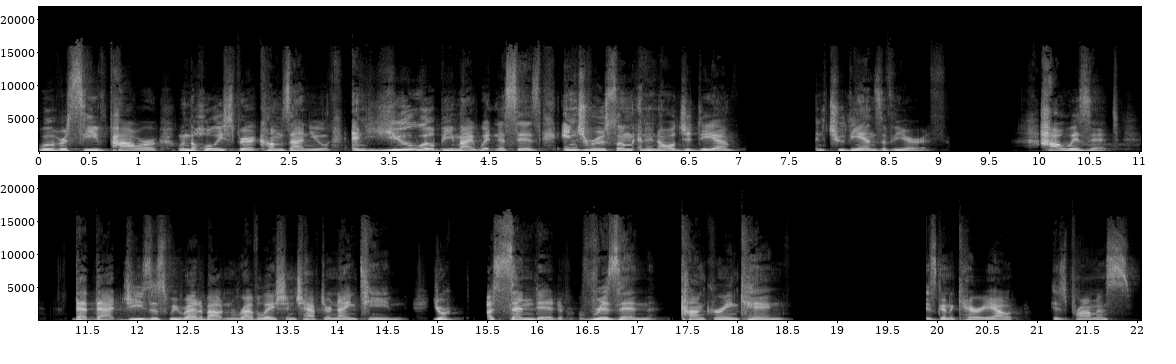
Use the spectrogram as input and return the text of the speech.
will receive power when the Holy Spirit comes on you, and you will be my witnesses in Jerusalem and in all Judea and to the ends of the earth. How is it that that Jesus we read about in Revelation chapter 19, your ascended, risen, conquering king, is going to carry out his promise?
